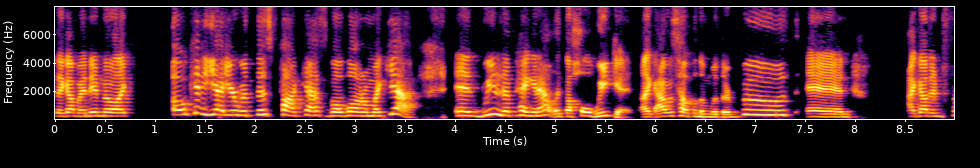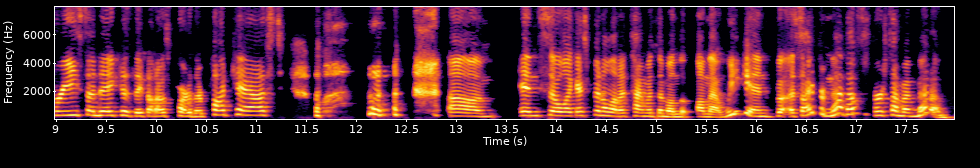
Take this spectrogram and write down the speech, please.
they got my name, they're like, okay, yeah, you're with this podcast, blah, blah. And I'm like, yeah. And we ended up hanging out like the whole weekend. Like I was helping them with their booth and I got in free Sunday because they thought I was part of their podcast. um, and so like I spent a lot of time with them on the, on that weekend. But aside from that, that's the first time I've met them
